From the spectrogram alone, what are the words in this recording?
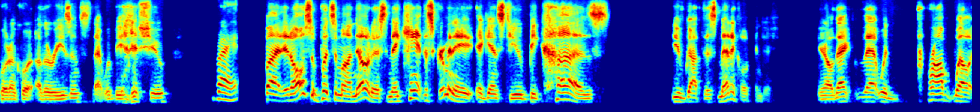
quote unquote other reasons. That would be an issue. Right. But it also puts them on notice, and they can't discriminate against you because you've got this medical condition. You know that that would prob well,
